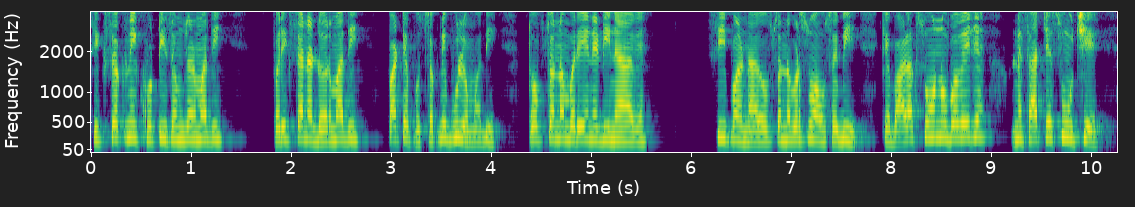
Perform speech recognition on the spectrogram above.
શિક્ષકની ખોટી સમજણમાંથી, પરીક્ષાના ડરમાંથી, પાઠ્યપુસ્તકની ભૂલોમાંથી. તો ઓપ્શન નંબર એ અને ડી ના આવે. સી પણ ના આવે. ઓપ્શન નંબર શું આવશે? બી કે બાળક શું અનુભવે છે અને સાચે શું છે?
